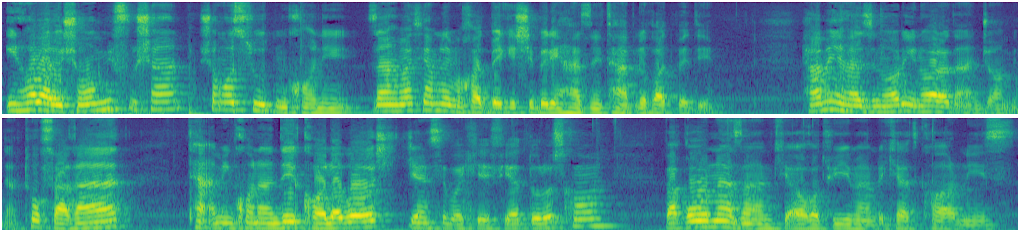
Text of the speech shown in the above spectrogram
اینها برای شما میفروشن شما سود می‌کنید زحمتی هم نمی‌خواد بکشی بری هزینه تبلیغات بدی. همه هزینه ها رو اینا برات انجام میدن. تو فقط تأمین کننده کالا باش جنس با کیفیت درست کن و قور نزن که آقا توی مملکت کار نیست.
